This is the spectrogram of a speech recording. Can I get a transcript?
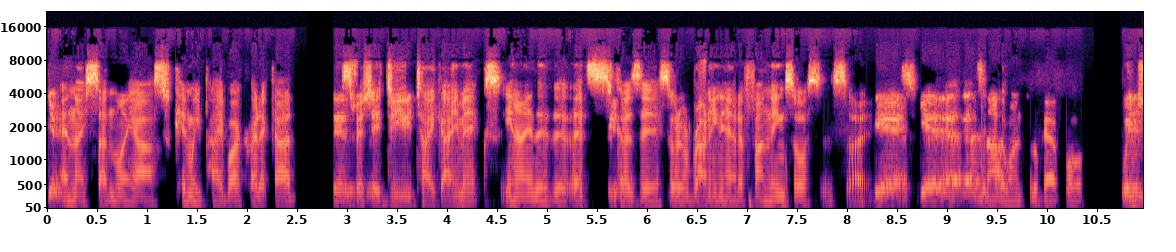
Yeah. and they suddenly ask, can we pay by credit card? There's, Especially, do you take Amex? You know, the, the, that's Yeah. because they're sort of running out of funding sources. So yeah, yeah, that, that's that's another one to look out for. which,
